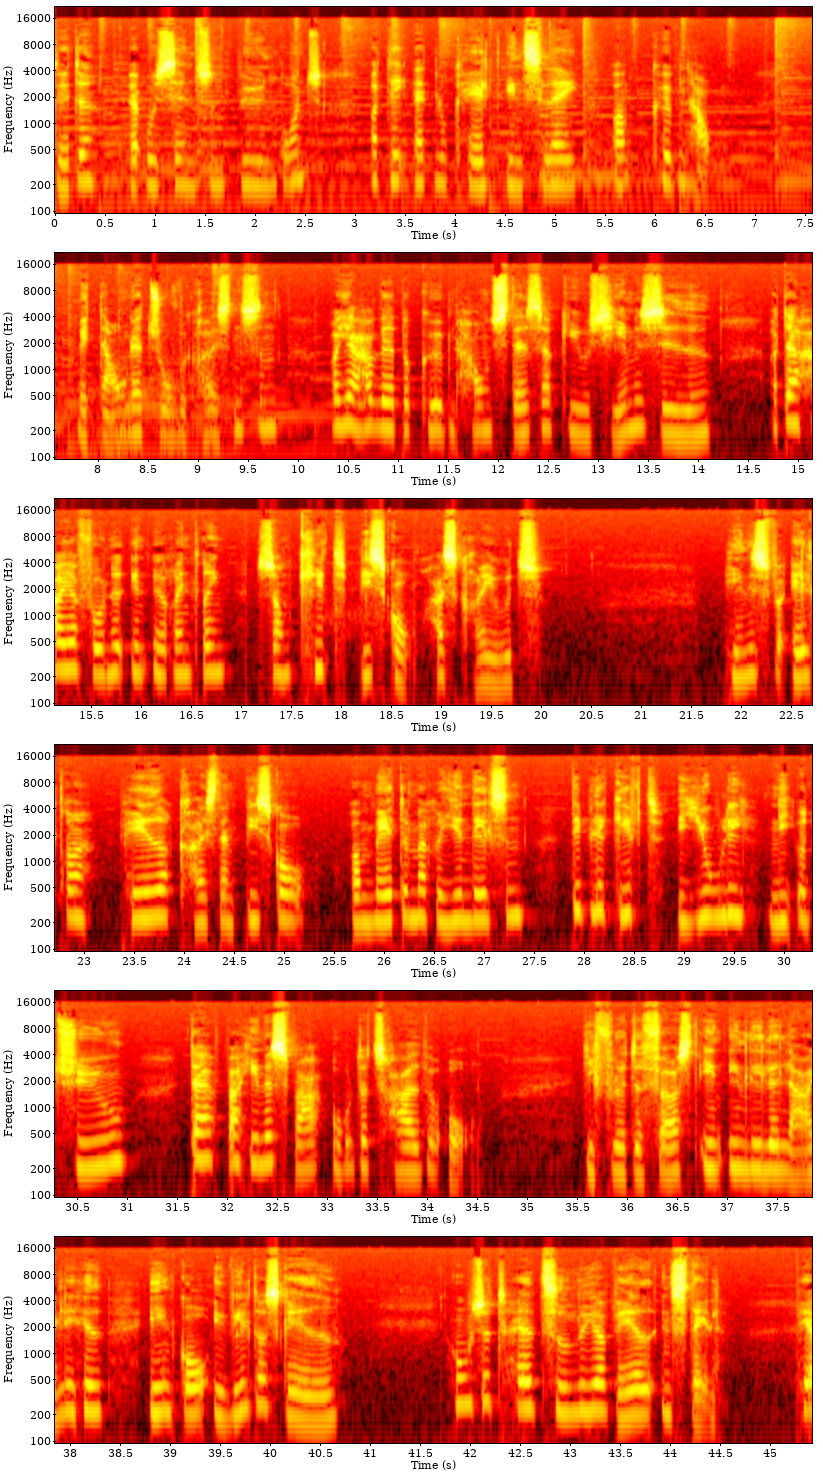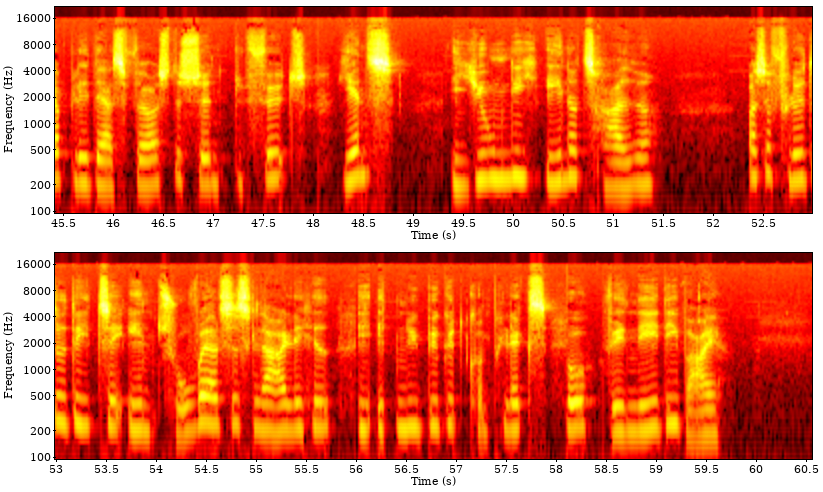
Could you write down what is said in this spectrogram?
Dette er udsendelsen Byen Rundt, og det er et lokalt indslag om København. Mit navn er Tove Christensen, og jeg har været på Københavns Stadsarkivs hjemmeside, og der har jeg fundet en erindring, som Kit Biskov har skrevet. Hendes forældre, Peder Christian Biskov og Mette Marie Nielsen, de blev gift i juli 29. Der var hendes far 38 år. De flyttede først ind i en lille lejlighed i en gård i Vildersgade. Huset havde tidligere været en stald. Her blev deres første søn født, Jens, i juni 31 og så flyttede de til en toværelseslejlighed i et nybygget kompleks på Vendigvej.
